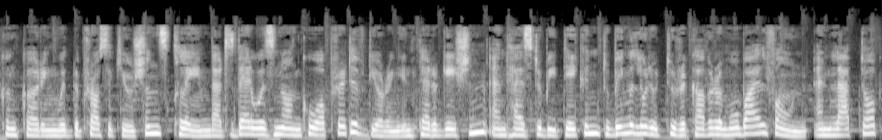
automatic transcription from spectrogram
concurring with the prosecution's claim that Zubair was non cooperative during interrogation and has to be taken to Bengaluru to recover a mobile phone and laptop.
